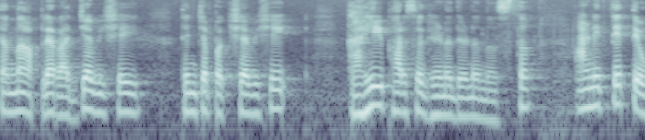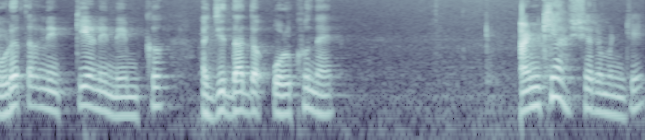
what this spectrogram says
त्यांना आपल्या राज्याविषयी त्यांच्या पक्षाविषयी काहीही फारसं घेणं देणं नसतं. आणि ते तेवढं तर नक्की आणि नेमकं अजितदादा ओळखून आहेत. आणखी आश्चर्य म्हणजे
